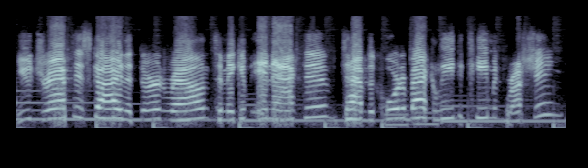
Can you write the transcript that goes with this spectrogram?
You draft this guy in the third round to make him inactive, to have the quarterback lead the team in rushing?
